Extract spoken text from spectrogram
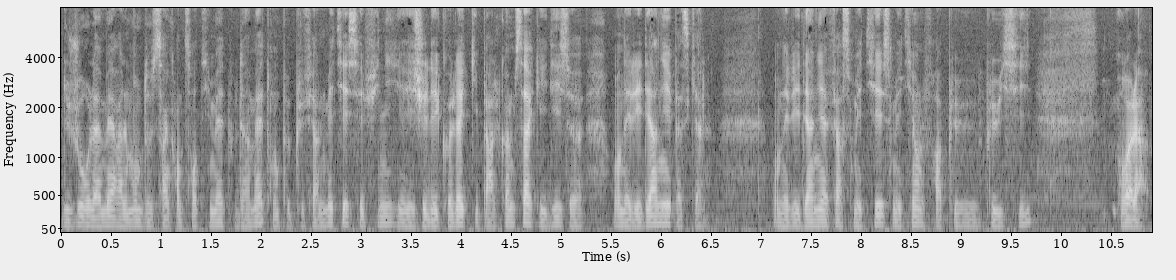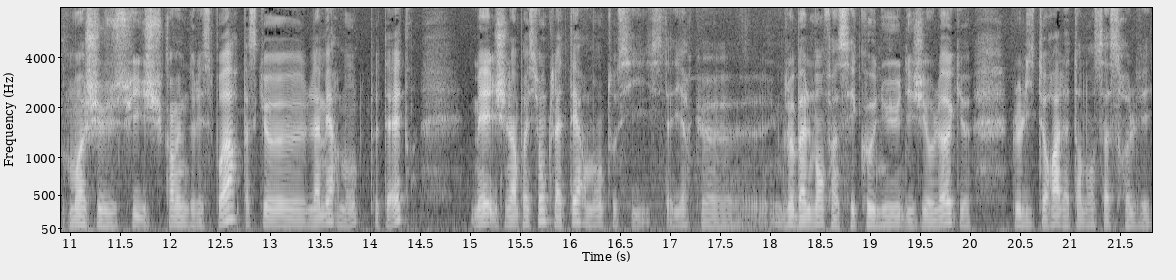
Du jour où la mer elle monte de 50 cm ou d'un mètre, on peut plus faire le métier, c'est fini. Et j'ai des collègues qui parlent comme ça, qui disent euh, on est les derniers, Pascal. On est les derniers à faire ce métier. Ce métier, on le fera plus, plus ici. Voilà. Moi, je suis, je suis quand même de l'espoir parce que la mer monte peut-être. Mais j'ai l'impression que la Terre monte aussi, c'est-à-dire que globalement, enfin c'est connu des géologues, le littoral a tendance à se relever.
